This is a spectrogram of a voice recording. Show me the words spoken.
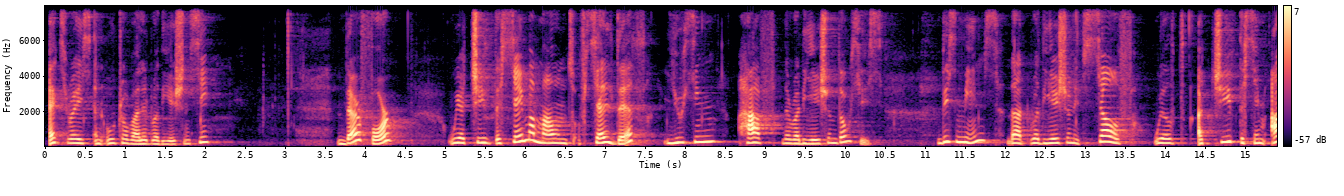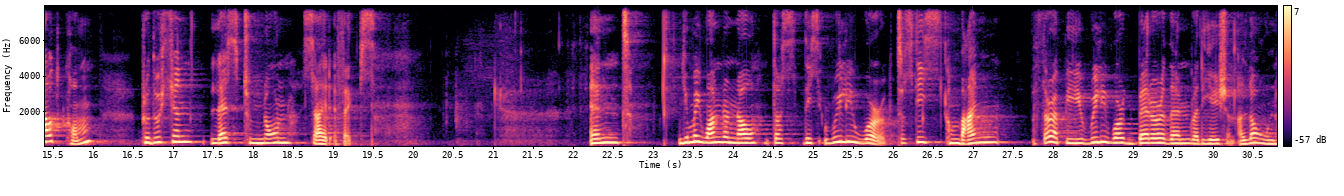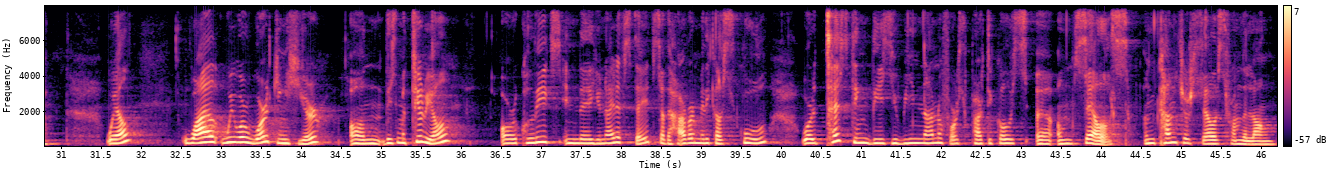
X-rays and ultraviolet radiation C. Therefore, we achieve the same amount of cell death using half the radiation doses. This means that radiation itself will achieve the same outcome, producing less to none side effects. And you may wonder now, does this really work? Does this combined therapy really work better than radiation alone? Well, while we were working here on this material, our colleagues in the United States at the Harvard Medical School were testing these UV nanoforce particles uh, on cells, on cancer cells from the lung.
